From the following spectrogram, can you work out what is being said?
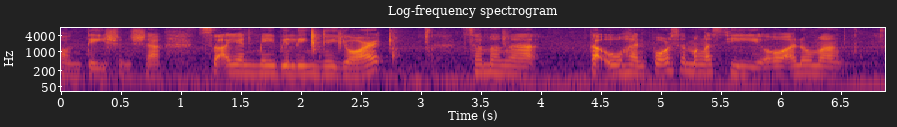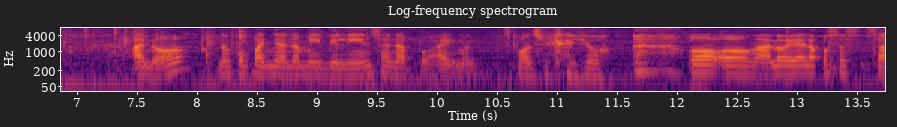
foundation siya. So, ayan, Maybelline New York. Sa mga tauhan po, sa mga CEO, ano mang, ano, ng kumpanya na Maybelline, sana po ay mag-sponsor kayo. Oo nga, loyal ako sa, sa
